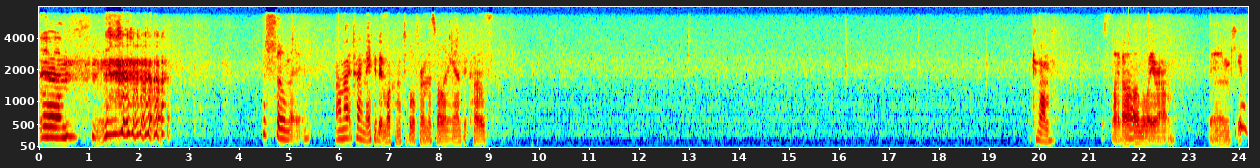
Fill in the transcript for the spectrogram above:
um, there's so many. I might try and make it a bit more comfortable for him as well in the end because come on, just slide all the way around. Thank you.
